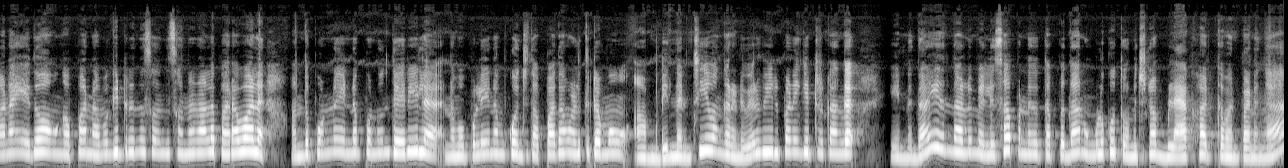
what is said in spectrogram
ஆனால் ஏதோ அவங்க அப்பா நம்மக்கிட்ட இருந்து வந்து சொன்னனால பரவாயில்ல. அந்த பொண்ணு என்ன பண்ணுன்னு தெரியல. நம்ம பிள்ளைய நம்ம கொஞ்சம் தப்பாக தான் வளர்த்துட்டோமோ? அப்படின்னு நினச்சி இவங்க ரெண்டு பேரும் ஃபீல் பண்ணிக்கிட்டு இருக்காங்க. என்னதான் இருந்தாலும் மெலிசா பண்ணது தப்பு தான். உங்களுக்கும் தோணுச்சுன்னா பிளாக் ஹார்ட் கமெண்ட் பண்ணுங்கள்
